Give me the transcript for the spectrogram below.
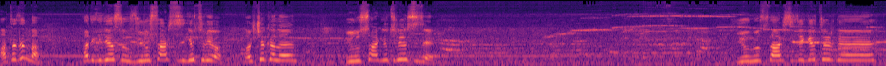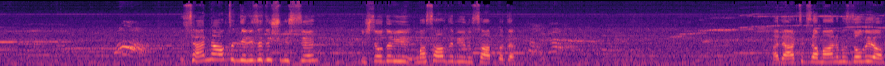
Atladın mı? Hadi gidiyorsunuz. Yunuslar sizi götürüyor. Hoşçakalın. Yunuslar götürüyor sizi. Yunuslar sizi götürdü. Sen ne yaptın? Denize düşmüşsün. İşte o da bir masal da bir Yunus'a atladı. Hadi artık zamanımız doluyor.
